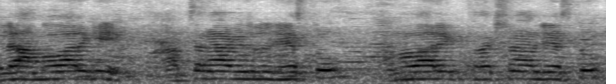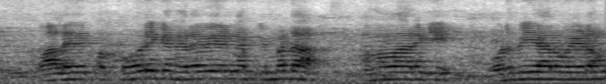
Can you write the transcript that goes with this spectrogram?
ఇలా అమ్మవారికి అర్చనా విధులు చేస్తూ అమ్మవారికి ప్రదక్షిణాలు చేస్తూ వాళ్ళ యొక్క కోరిక నెరవేరిన పిమ్మట అమ్మవారికి ఒడిబియ్యాలు వేయడం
